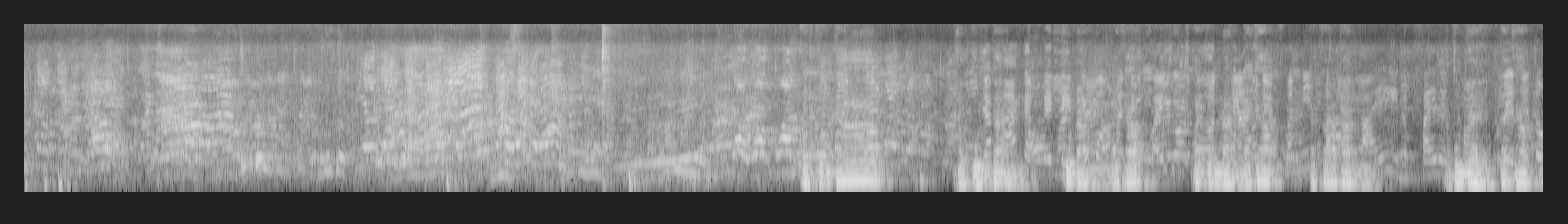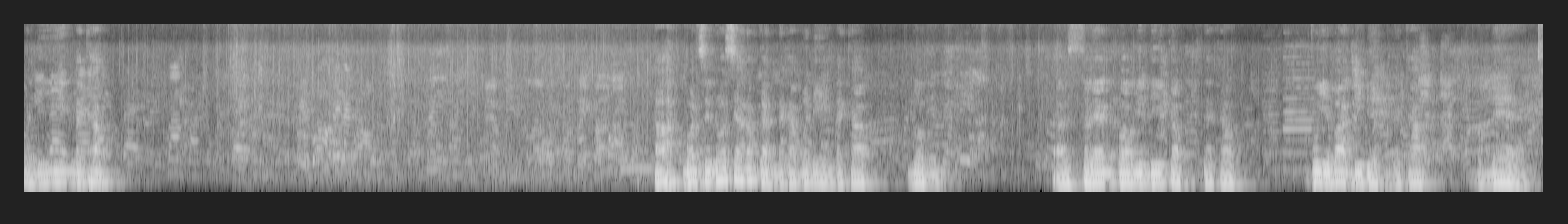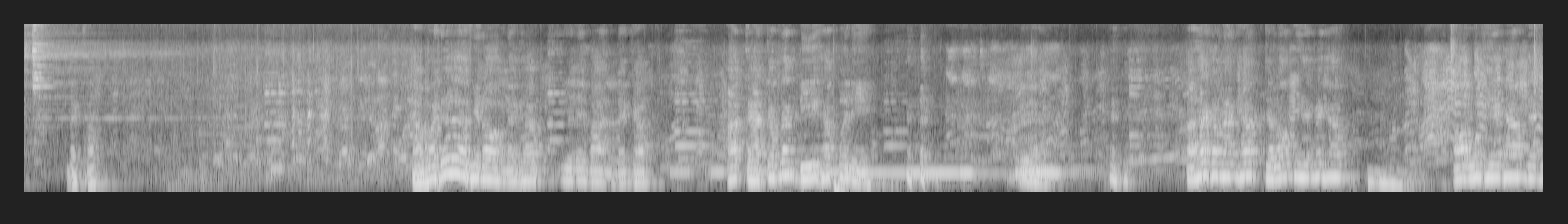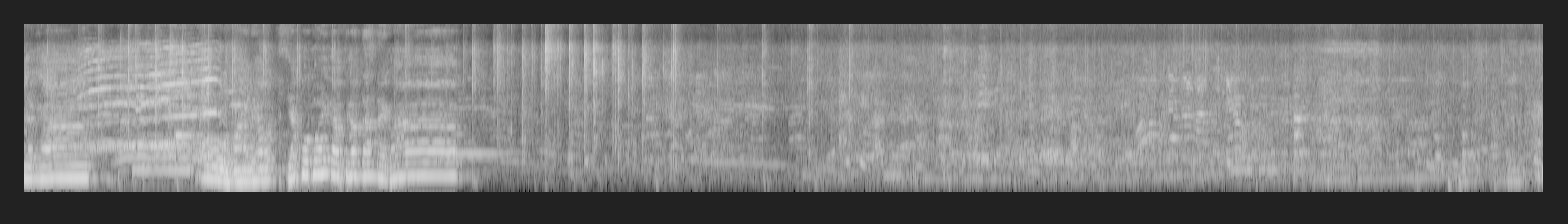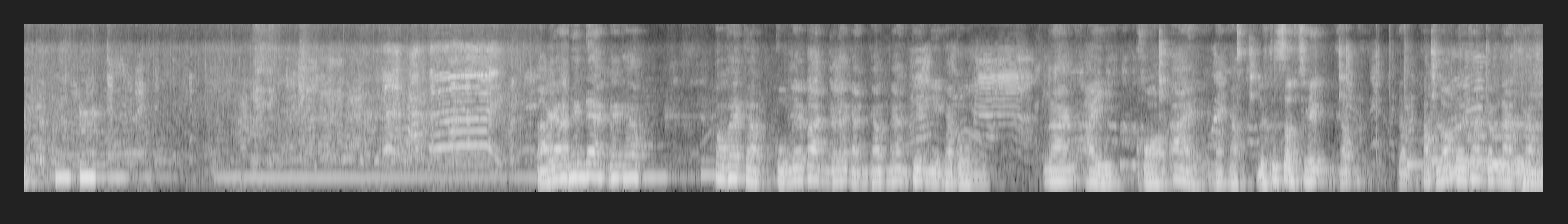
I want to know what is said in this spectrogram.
ขอบคุณครับขอบคุณท่านผู้นำนะครับท่านกำนันนะครับแล้วก็ท่านผู้ใหญ่นะครับ วันนี้นะครับอะวันเซนโนเซียน้ำกันนะครับวันนี้นะครับรวมแสดงความยินดีกับนะครับ ผู้ใหญ่บ้านดีเด่นนะครับคุณแม่นะครับ บาเดอร์พี่น้องนะครับอยู่ในบ้านนะครับ อากาศกำลังดีครับเมื่อนี้แต่ถ้ากำลังครับจะร้องเพลงไหมครับอ๋อโอเคครับเดินๆครับ โอ้มาแล้ว เสียงปรบมือให้กับกำนันหน่อยครับอืม แรกนะครับมอบให้กับกลุ่มแม่บ้านก็แล้วกันครับงานเพลงนี้ครับผมนางไอของไอ้นะครับหรือทดสอบเช็คครับคขับร้องโดยท่านกำนันครับ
